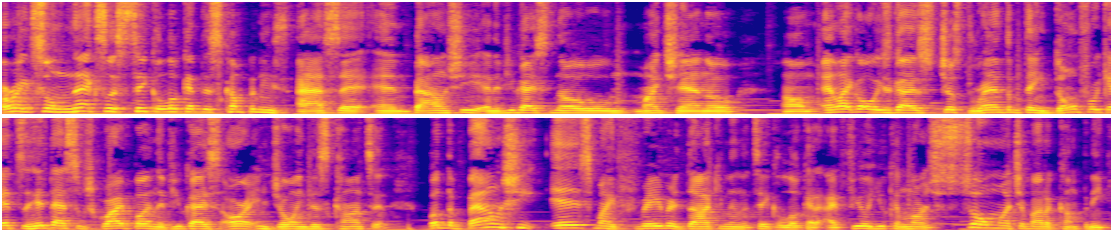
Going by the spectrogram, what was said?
All right, so next let's take a look at this company's asset and balance sheet. And if you guys know my channel, um, and like always, guys, just random thing. Don't forget to hit that subscribe button if you guys are enjoying this content. But the balance sheet is my favorite document to take a look at. I feel you can learn so much about a company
